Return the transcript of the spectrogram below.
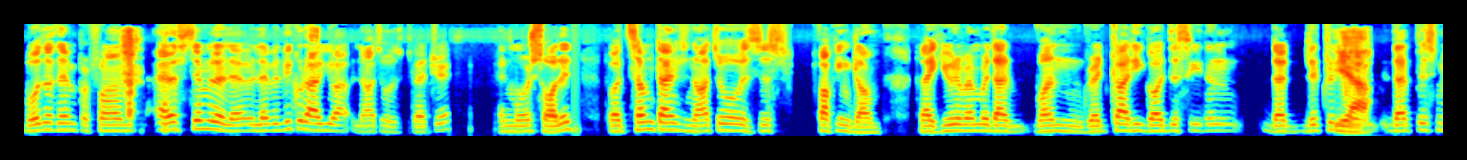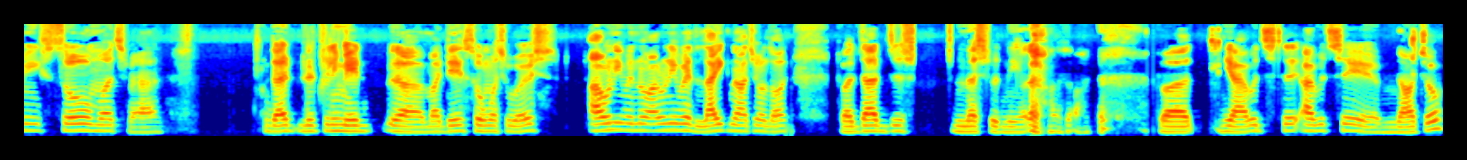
Both of them perform at a similar le- level. We could argue uh, Nacho is better and more solid, but sometimes Nacho is just fucking dumb. Like you remember that one red card he got this season that literally Yeah. that pissed me so much, man. That literally made uh, my day so much worse. I don't even know. I don't even like Nacho a lot, but that just messed with me a lot. But yeah, I would say I would say Nacho.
